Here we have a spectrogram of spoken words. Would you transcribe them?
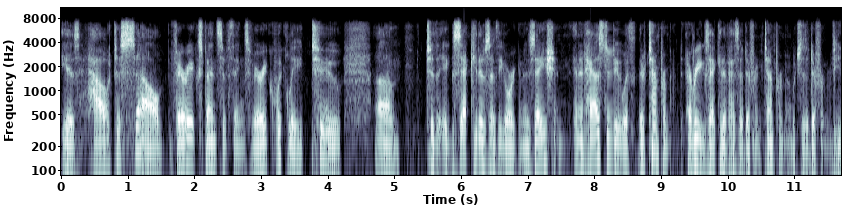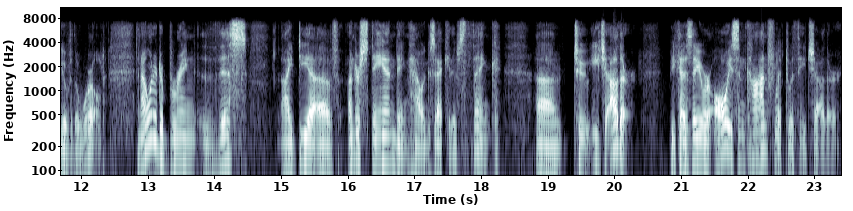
is how to sell very expensive things very quickly to um, to the executives of the organization. And it has to do with their temperament. Every executive has a different temperament, which is a different view of the world. And I wanted to bring this idea of understanding how executives think uh, to each other because they were always in conflict with each other.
